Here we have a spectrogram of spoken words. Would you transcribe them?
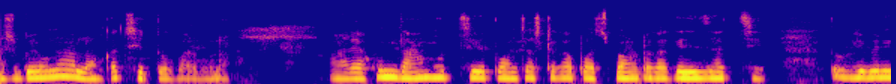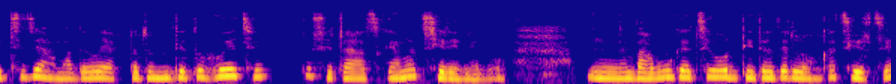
আসবেও না, লঙ্কা ছিঁড়তেও পারব না। আর এখন দাম হচ্ছে পঞ্চাশ টাকা, পঁচপান্ন টাকা কেজি যাচ্ছে। তো ভেবে নিচ্ছি যে আমাদেরও একটা জমিতে তো হয়েছে, তো সেটা আজকে আমরা ছিঁড়ে নেব। বাবু গেছে ওর দিদাদের লঙ্কা ছিঁড়ছে।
